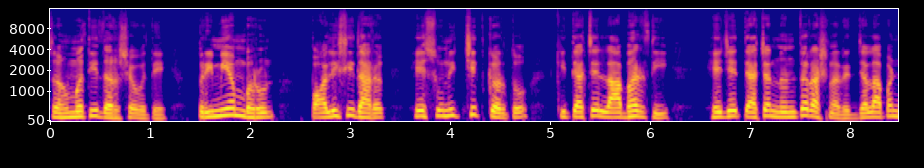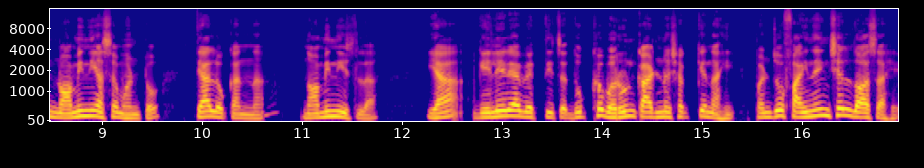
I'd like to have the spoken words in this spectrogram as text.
सहमती दर्शवते प्रीमियम भरून पॉलिसीधारक हे सुनिश्चित करतो की त्याचे लाभार्थी हे जे त्याच्यानंतर असणार आहेत ज्याला आपण नॉमिनी असं म्हणतो त्या लोकांना नॉमिनीजला या गेलेल्या व्यक्तीचं दुःख भरून काढणं शक्य नाही. पण जो फायनान्शियल लॉस आहे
